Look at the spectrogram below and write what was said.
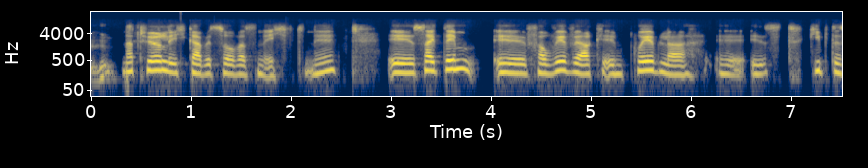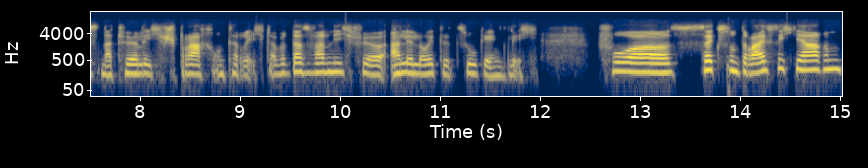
Mhm. Natürlich gab es sowas nicht. Ne? Äh, seitdem äh, VW-Werk in Puebla äh, ist, gibt es natürlich Sprachunterricht, aber das war nicht für alle Leute zugänglich. Vor 36 Jahren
